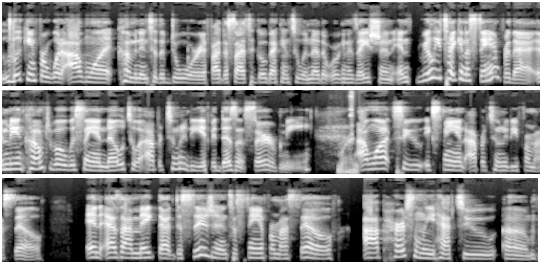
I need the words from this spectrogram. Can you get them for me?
looking for what I want coming into the door if I decide to go back into another organization and really taking a stand for that and being comfortable with saying no to an opportunity if it doesn't serve me. Right. I want to expand opportunity for myself. And as I make that decision to stand for myself, I personally have to um,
